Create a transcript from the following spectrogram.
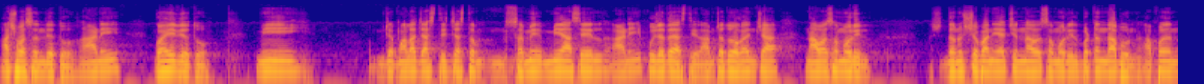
आश्वासन देतो आणि ग्वाही देतो. मी जे मला जास्तीत जास्त समी मी असेल आणि पूजाताई असतील आमच्या दोघांच्या नावासमोरील धनुष्यबाणी या चिन्हासमोरील बटन दाबून आपण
